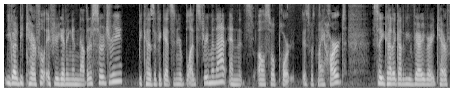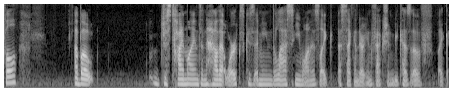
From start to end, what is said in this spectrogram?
you got to be careful if you're getting another surgery because if it gets in your bloodstream and that, and it's also a port is with my heart, so you gotta gotta be very very careful about just timelines and how that works because i mean the last thing you want is like a secondary infection because of like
